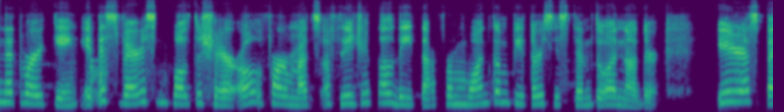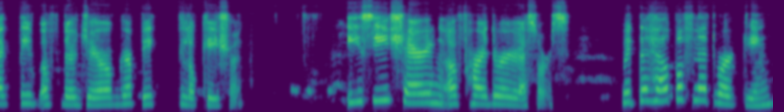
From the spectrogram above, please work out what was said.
networking, it is very simple to share all formats of digital data from one computer system to another, irrespective of their geographic location. Easy sharing of hardware resource. With the help of networking,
